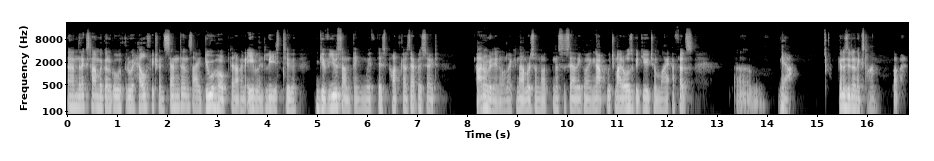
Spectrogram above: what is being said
um, the next time we're going to go through healthy transcendence, I do hope that I've been able at least to give you something with this podcast episode. I don't really know. Like numbers are not necessarily going up, which might also be due to my efforts. Um, yeah. Gonna see you the next time. Bye bye.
